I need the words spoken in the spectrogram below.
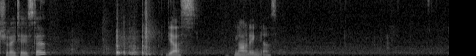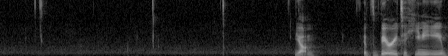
Should I taste it? Yes. Nodding yes. Yum. It's very tahini-y,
